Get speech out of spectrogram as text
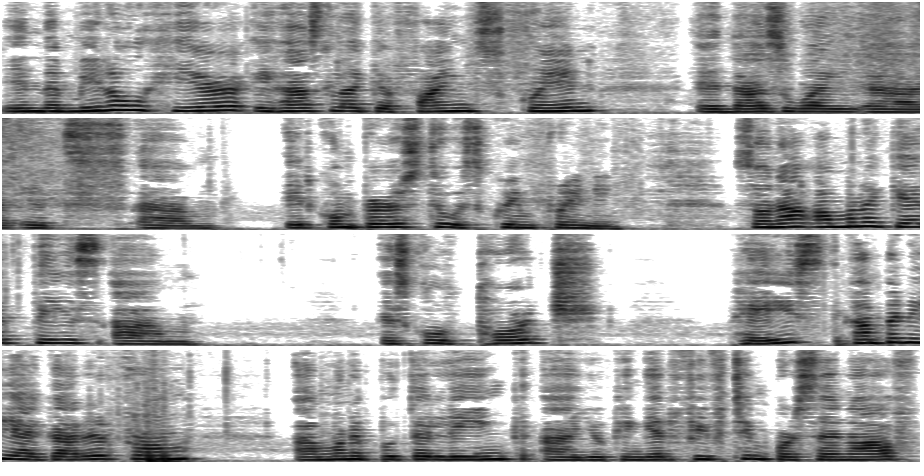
In the middle here, it has like a fine screen, and that's why uh, it's um, it compares to screen printing. So now I'm gonna get this. Um, it's called Torch Paste. The company I got it from. I'm gonna put the link. Uh, you can get 15% off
